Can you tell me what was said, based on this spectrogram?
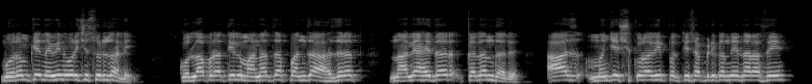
मोहरमचे नवीन वर्ष सुरू झाले. कोल्हापुरातील मानाचा पंजा हजरत नाल्या हैदर कलंदर आज म्हणजे शुक्रवारी प्रतिष्ठापित करण्यात येणार असे?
